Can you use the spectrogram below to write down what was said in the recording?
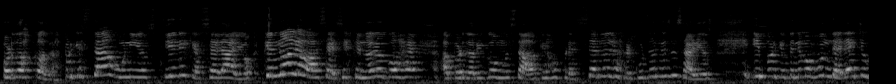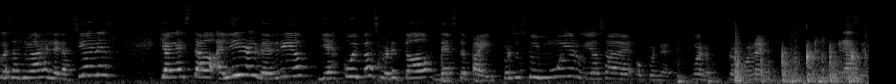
Por dos cosas. Porque Estados Unidos tiene que hacer algo que no lo va a hacer si es que no lo coge a Puerto Rico como Estado, que es ofrecerle los recursos necesarios. Y porque tenemos un derecho con esas nuevas generaciones que han estado al libre albedrío y es culpa sobre todo de este país. Por eso estoy muy orgullosa de oponer, bueno, proponer. Gracias.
